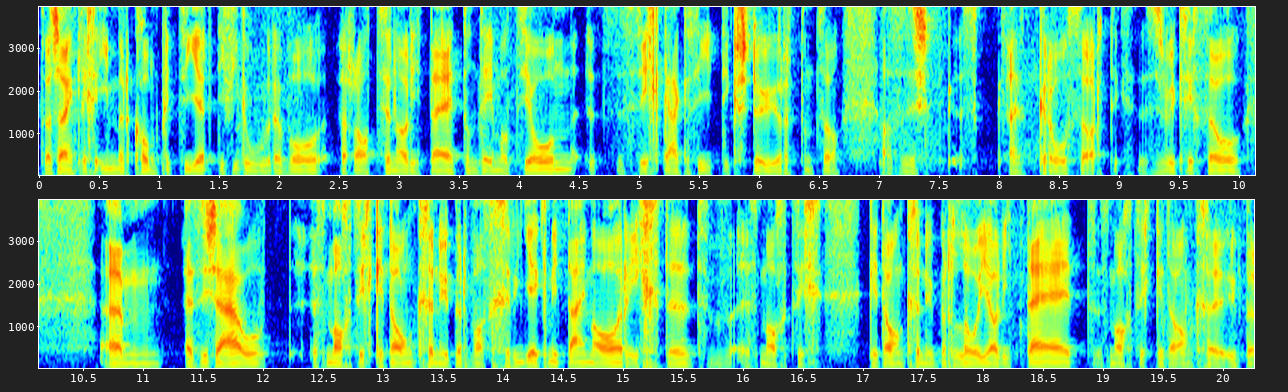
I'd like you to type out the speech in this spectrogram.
Du hast eigentlich immer komplizierte Figuren, wo Rationalität und Emotion sich gegenseitig stört und so. Also es ist, es ist großartig. Es ist wirklich so. Ähm, es ist auch es macht sich Gedanken über, was Krieg mit einem anrichtet, es macht sich Gedanken über Loyalität, es macht sich Gedanken über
